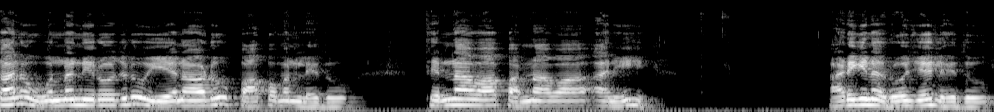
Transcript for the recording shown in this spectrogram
తను ఉన్నన్ని రోజులు ఏనాడు పాపమని లేదు తిన్నావా పన్నావా అని అడిగిన రోజే లేదు.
